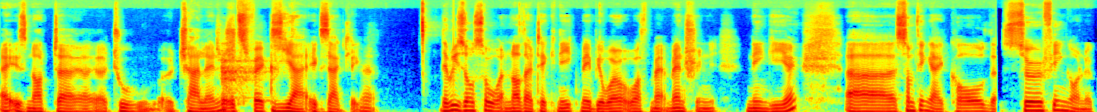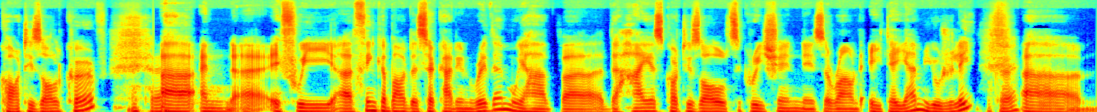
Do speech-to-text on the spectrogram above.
uh, is not uh, too challenged. So fixed. Yeah, exactly. Yeah. There is also another technique, maybe worth mentioning here, uh, something I call the surfing on a cortisol curve. Okay. Uh, and uh, if we uh, think about the circadian rhythm, we have uh, the highest cortisol secretion is around 8 a.m. usually. Okay. Um,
